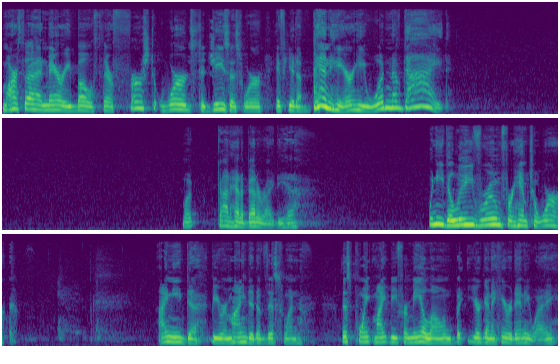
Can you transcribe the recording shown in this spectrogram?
Martha and Mary both, their first words to Jesus were, If you'd have been here, he wouldn't have died. Well, God had a better idea. We need to leave room for him to work. I need to be reminded of this one. This point might be for me alone, but you're going to hear it anyway.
